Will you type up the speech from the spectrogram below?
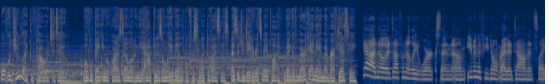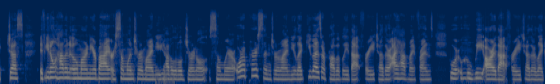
What would you like the power to do? Mobile banking requires downloading the app and is only available for select devices. Message and data rates may apply. Bank of America and a member FDIC. Yeah, no, it definitely works. And um, even if you don't write it down, it's like just if you don't have an Omar nearby or someone to remind you, you have a little journal somewhere or a person to remind you. Like you guys are probably that for each other. I have my friends who are who we are that for each other. Like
